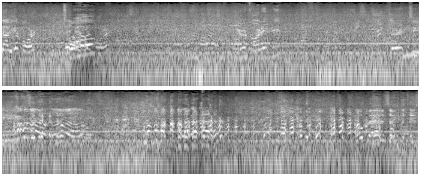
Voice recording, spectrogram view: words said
No, you got more. You Twelve? got more. You recording, dude? Thirteen. Oh, oh. How bad is that going to taste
